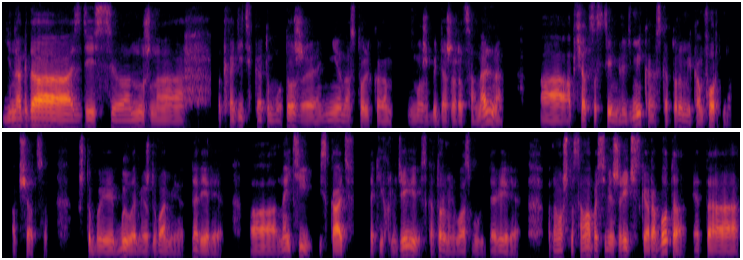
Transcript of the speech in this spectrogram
иногда здесь э, нужно подходить к этому тоже не настолько, может быть, даже рационально, а общаться с теми людьми, с которыми комфортно общаться, чтобы было между вами доверие. А, найти, искать таких людей, с которыми у вас будет доверие. Потому что сама по себе жреческая работа – это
